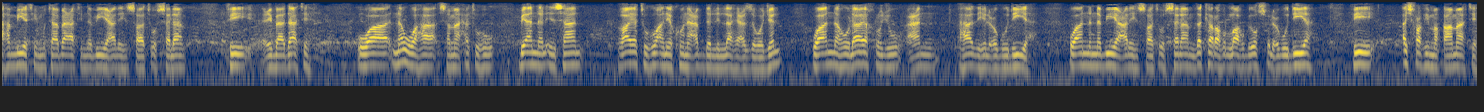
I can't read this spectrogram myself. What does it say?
أهمية متابعة النبي عليه الصلاة والسلام في عباداته ونوه سماحته بأن الإنسان غايته أن يكون عبدا لله عز وجل وأنه لا يخرج عن هذه العبودية وأن النبي عليه الصلاة والسلام ذكره الله بوصف العبودية في أشرف مقاماته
